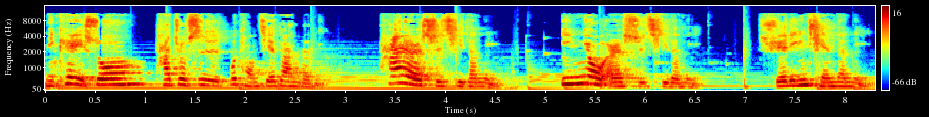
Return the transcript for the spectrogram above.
你可以说他就是不同阶段的你，胎儿时期的你，婴幼儿时期的你，学龄前的你，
